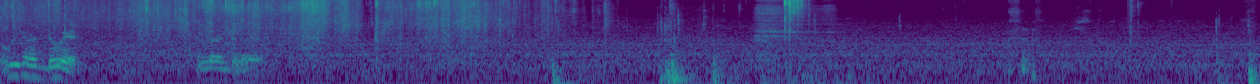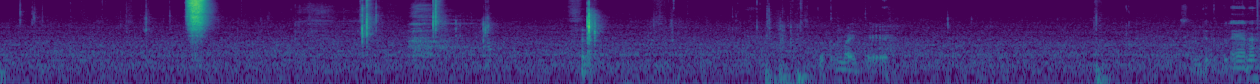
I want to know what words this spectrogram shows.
But we gonna do it. We gonna do it. Put them right there. Just gonna get the Alright,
